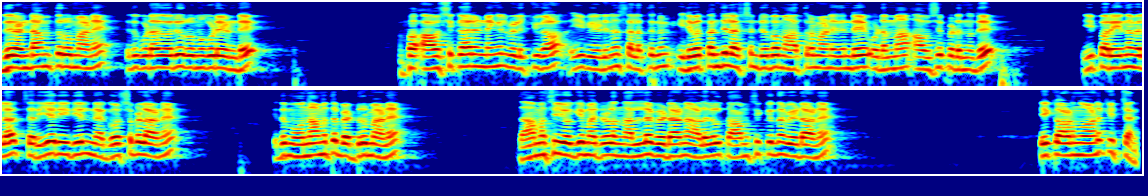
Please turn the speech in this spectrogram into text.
ഇത് രണ്ടാമത്തെ റൂമാണ്. ഇത് കൂടാതെ ഒരു റൂം കൂടെ ഉണ്ട്. അപ്പോൾ ആവശ്യക്കാരുണ്ടെങ്കിൽ വിളിക്കുക. ഈ വീടിനും സ്ഥലത്തിനും ഇരുപത്തഞ്ച് ലക്ഷം രൂപ മാത്രമാണ് ഇതിന്റെ ഉടമ ആവശ്യപ്പെടുന്നത്. ഈ പറയുന്ന വില ചെറിയ രീതിയിൽ നെഗോഷ്യബിൾ ആണ്. ഇത് മൂന്നാമത്തെ ബെഡ്റൂമാണ് താമസയോഗ്യമായിട്ടുള്ള നല്ല വീടാണ്. ആളുകൾ താമസിക്കുന്ന വീടാണ്. ഈ കാണുന്നതാണ് കിച്ചൺ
